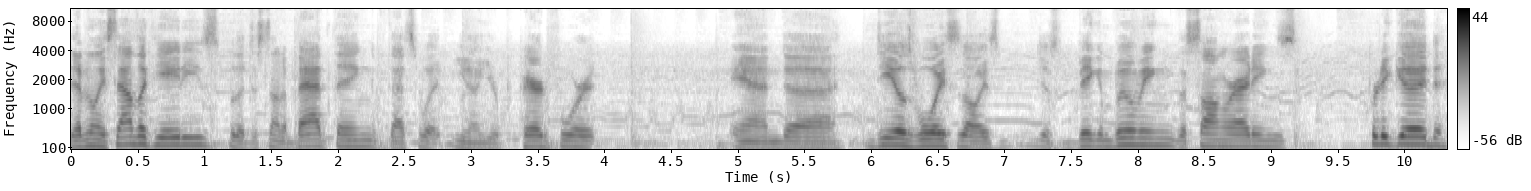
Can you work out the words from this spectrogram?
Definitely sounds like the 80s, but it's not a bad thing if that's what, you know, you're prepared for it. And uh, Dio's voice is always just big and booming. The songwriting's pretty good.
